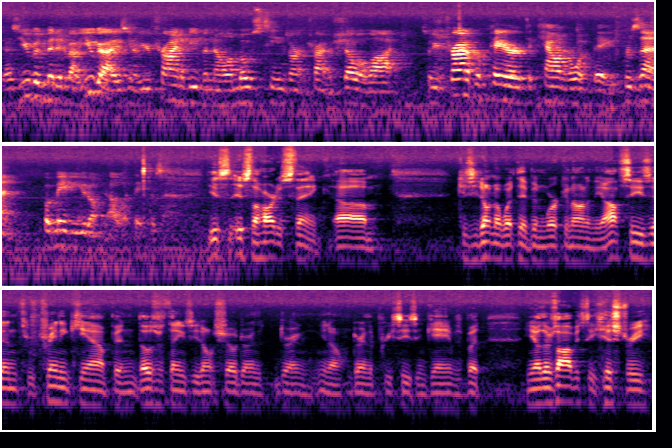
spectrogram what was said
as you've admitted about you guys, you know, you're trying to be vanilla, most teams aren't trying to show a lot, so you're trying to prepare to counter what they present, but maybe you don't know what they present. It's, it's the hardest thing um, because you don't know what they've been working on in the off season through training camp, and those are things you don't show during during you know during the preseason games. But you know, there's obviously history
